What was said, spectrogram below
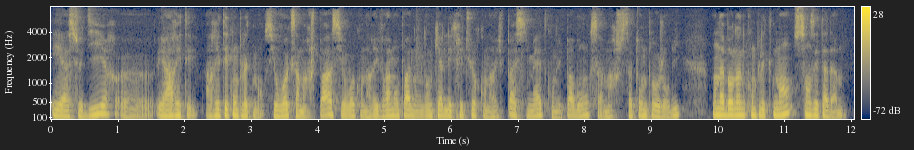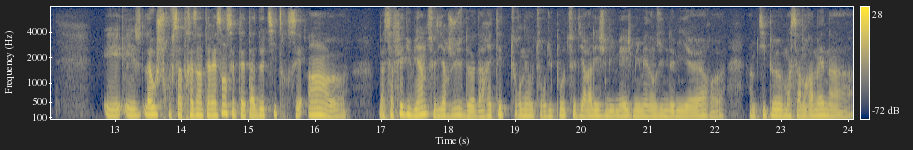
et à se dire euh, et à arrêter, arrêter complètement. Si on voit que ça marche pas, si on voit qu'on n'arrive vraiment pas, donc dans le cas de l'écriture, qu'on n'arrive pas à s'y mettre, qu'on n'est pas bon, que ça marche, ça tourne pas aujourd'hui, on abandonne complètement sans état d'âme. Et, là où je trouve ça très intéressant, c'est peut-être à deux titres. C'est un, euh, bah, ça fait du bien de se dire juste d'arrêter de, tourner autour du pot, de se dire allez je m'y mets, je m'y mets dans une demi-heure, euh, un petit peu. Moi ça me ramène à,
